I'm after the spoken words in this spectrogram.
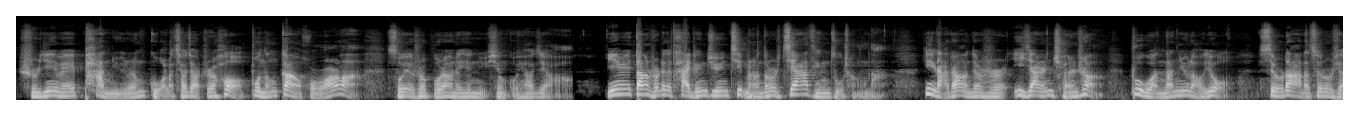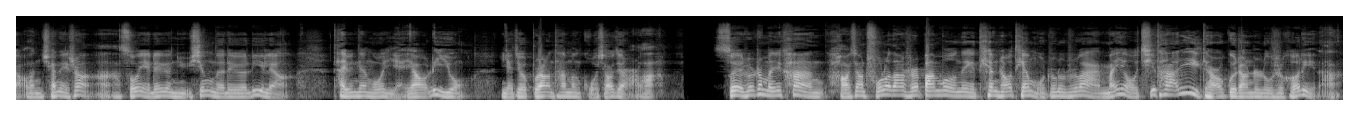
是因为怕女人裹了小脚之后不能干活了，所以说不让这些女性裹小脚。因为当时这个太平军基本上都是家庭组成的，一打仗就是一家人全上，不管男女老幼，岁数大的、岁数小的，你全得上啊。所以这个女性的这个力量，太平天国也要利用，也就不让他们裹小脚了。所以说这么一看，好像除了当时颁布的那个天朝天母制度之外，没有其他一条规章制度是合理的。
